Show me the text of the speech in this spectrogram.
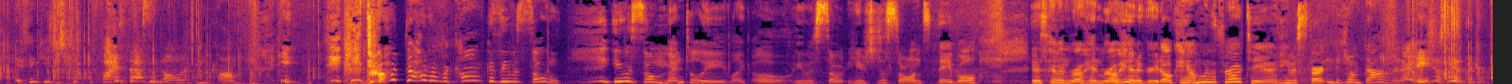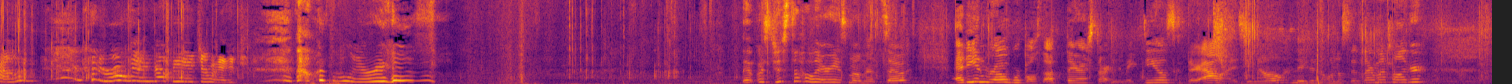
I think he just took the five thousand dollars in the comp. He he dropped comp because he was so he was so mentally like oh he was so he was just so unstable. It was him and Rohan. Rohan agreed, okay, I'm gonna throw it to you, and he was starting to jump down, and he just hit the ground, and Rohan got the HOH. That was hilarious. It was just a hilarious moment. So. Eddie and Ro were both up there starting to make deals because they're allies, you know? And they didn't want to sit there much longer.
